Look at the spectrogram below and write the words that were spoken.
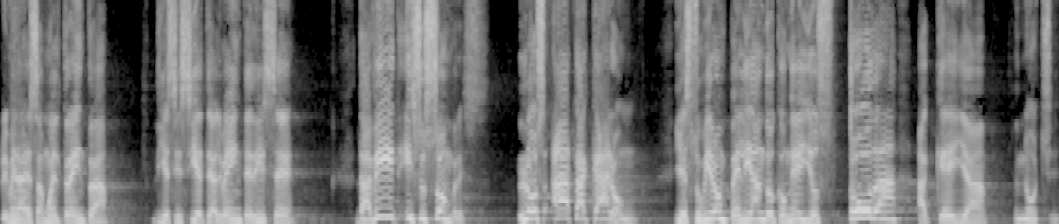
Primera de Samuel 30, 17 al 20 dice, David y sus hombres los atacaron y estuvieron peleando con ellos toda aquella noche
